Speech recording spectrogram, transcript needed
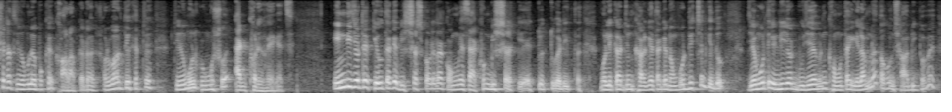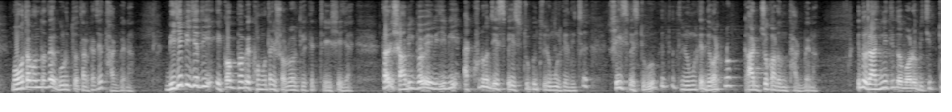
সেটা তৃণমূলের পক্ষে খারাপ। কারণ সর্বভারতীয় ক্ষেত্রে তৃণমূল ক্রমশ একঘরে হয়ে গেছে। ইন্ডিজোটের কেউ তাকে বিশ্বাস করে না, কংগ্রেস এখন বিশ্বাস, একটু একটুখানি মল্লিকার্জুন খাড়গে তাকে নম্বর দিচ্ছেন, কিন্তু যে মুহূর্তে ইন্ডিজোট বুঝে যাবেন ক্ষমতায় এলাম না, তখন স্বাভাবিকভাবে মমতা বন্দ্যোপাধ্যায়ের গুরুত্ব তার কাছে থাকবে না। বিজেপি যদি এককভাবে ক্ষমতায় সর্বভারতীয় ক্ষেত্রে এসে যায়, তাহলে স্বাভাবিকভাবে বিজেপি এখনও যে স্পেসটুকু তৃণমূলকে দিচ্ছে, সেই স্পেসটুকু কিন্তু তৃণমূলকে দেওয়ার কোনো কার্যকারণ থাকবে না। কিন্তু রাজনীতি তো বড় বিচিত্র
